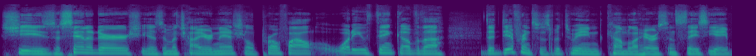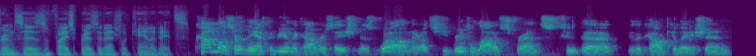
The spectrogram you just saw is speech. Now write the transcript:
She's a senator. She has a much higher national profile. What do you think of the the differences between Kamala Harris and Stacey Abrams as vice presidential candidates? Kamala certainly has to be in the conversation as well, and there she brings a lot of strengths to the to the calculation.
